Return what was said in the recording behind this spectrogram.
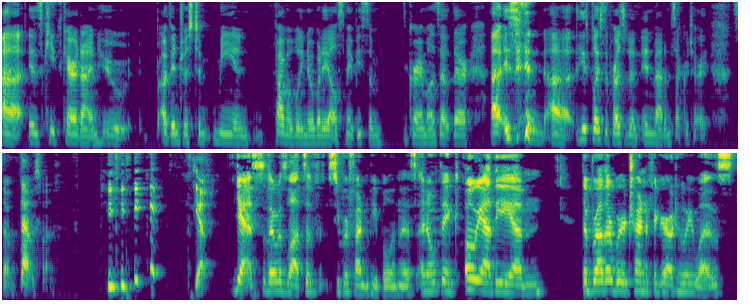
uh, is Keith Carradine, who of interest to me and probably nobody else, maybe some grandmas out there, uh, is in. Uh, he plays the president in Madam Secretary, so that was fun. yep. Yeah, so there was lots of super fun people in this. I don't think Oh yeah, the um the brother we were trying to figure out who he was.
